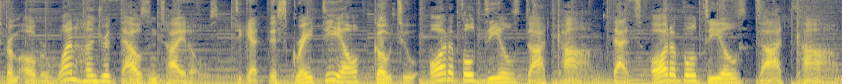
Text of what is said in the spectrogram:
from over 100,000 titles. To get this great deal, go to audibledeals.com. That's audibledeals.com.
